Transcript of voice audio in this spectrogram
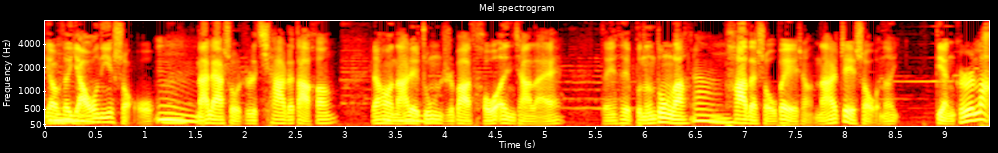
要不他咬你手，嗯。拿俩手指掐着大夯，然后拿这中指把头摁下来，等于他也不能动了，嗯。趴在手背上，拿着这手呢点根蜡，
